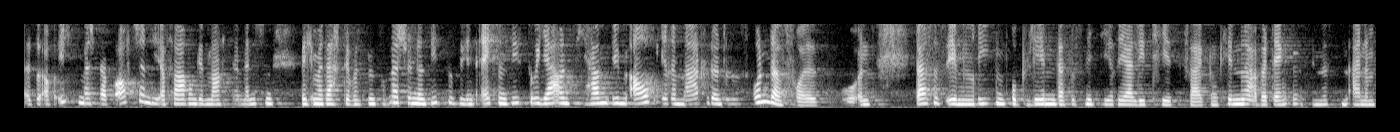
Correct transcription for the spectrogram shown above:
also auch ich zum Beispiel habe oft schon die Erfahrung gemacht bei Menschen, weil ich immer dachte, was sind so wunderschön, dann siehst du sie in echt und siehst du, ja, und sie haben eben auch ihre Makel und das ist wundervoll so. Und das ist eben ein Riesenproblem, dass es nicht die Realität zeigt. Und Kinder aber denken, sie müssten einem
